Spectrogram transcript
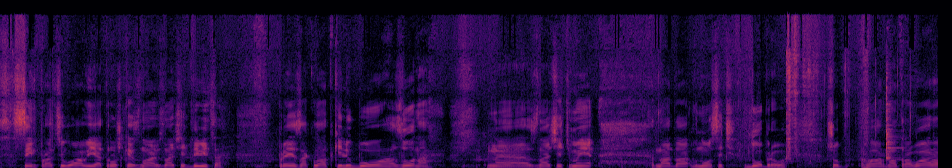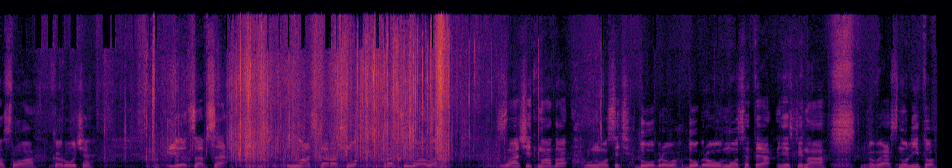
з цим працював і я трошки знаю. Значить, дивіться, при закладці любого газона, е, значить, ми треба вносити добриво, щоб гарна трава росла. Коротше, і оце все у нас хорошо спрацювало. Значить, треба вносити добриво. Добриво вносите, якщо на весну літо.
